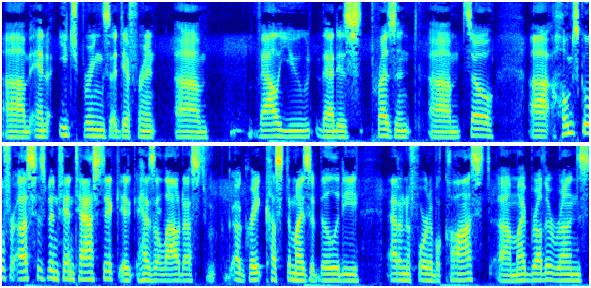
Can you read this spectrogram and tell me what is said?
Um, and each brings a different um, value that is present. Um, so, uh, homeschool for us has been fantastic. It has allowed us a great customizability at an affordable cost. Uh, my brother runs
